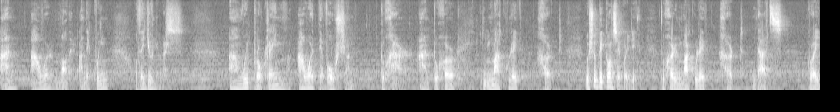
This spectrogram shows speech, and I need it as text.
and our mother, and the queen of the universe. And we proclaim our devotion to her and to her immaculate heart. We should be consecrated to her immaculate heart. That's great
